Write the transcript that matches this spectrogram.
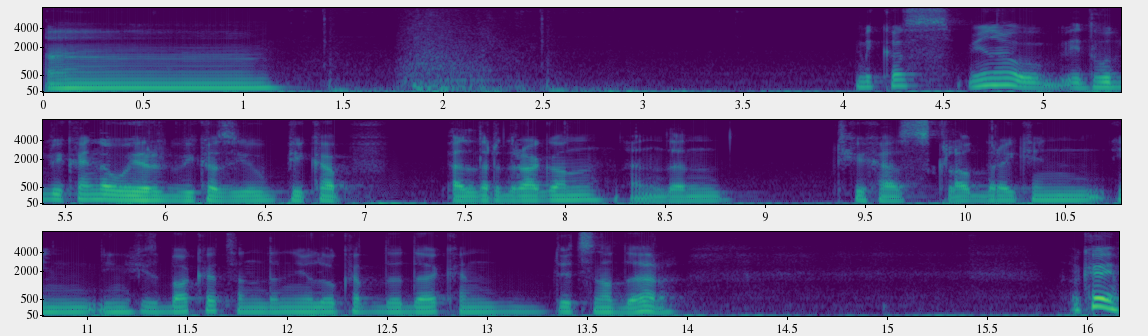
Um, because you know it would be kind of weird because you pick up Elder Dragon and then he has Cloud Drake in, in in his bucket and then you look at the deck and it's not there. Okay.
